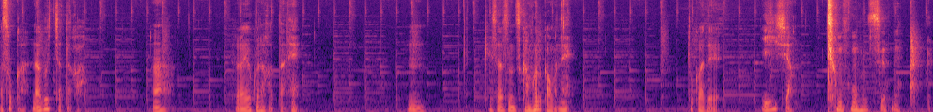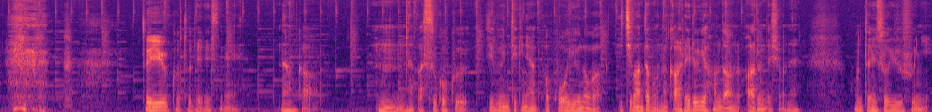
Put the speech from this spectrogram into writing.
あ、そっか、殴っちゃったか。ああ。それは良くなかったね。うん。警察に捕まるかもね。とかで、いいじゃんって思うんですよね ということでですね、なんか、うん、なんかすごく自分的にはやっぱこういうのが一番多分なんかアレルギー判断あるんでしょうね。本当にそういうふうに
